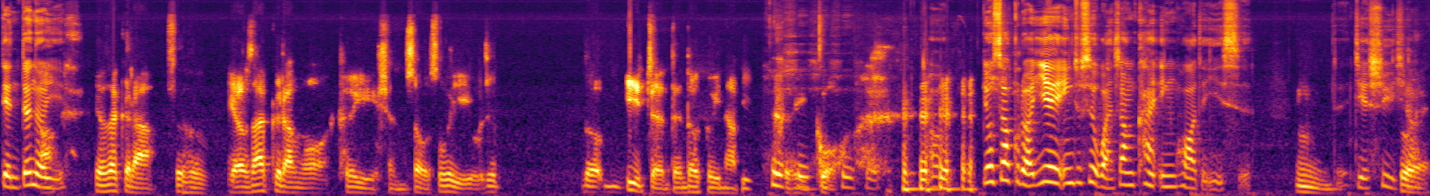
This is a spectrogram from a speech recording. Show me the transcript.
点灯而已。有 sakura 是有 sakura 我可以承受，所以我就都一整天都可以那边可以过。嚯嚯！哦，有 sakura 夜樱就是晚上看樱花的意思。嗯，对，解释一下。对。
